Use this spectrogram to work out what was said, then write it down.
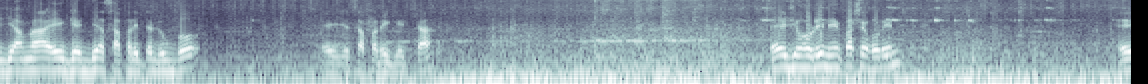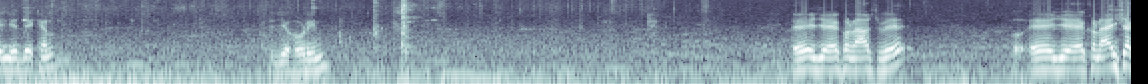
এই যে আমরা এই গেট দিয়ে সাফারিতে ঢুকবো। এই যে সাফারি গেটটা এই যে হরিণ, এই পাশে হরিণ। এই যে দেখেন, এই যে হরিণ। এই যে এখন আসবে। এই যে এখন আইসা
